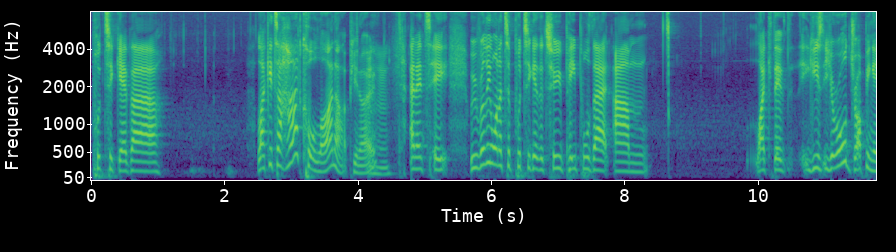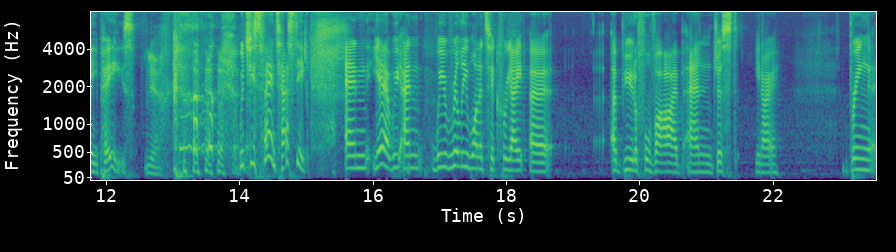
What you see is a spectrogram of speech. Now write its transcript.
put together like it's a hardcore lineup, you know, and it's it, we really wanted to put together two people that um like they've you, you're all dropping EPs, Yeah. which is fantastic, and yeah, we and we really wanted to create a a beautiful vibe and just you know bring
